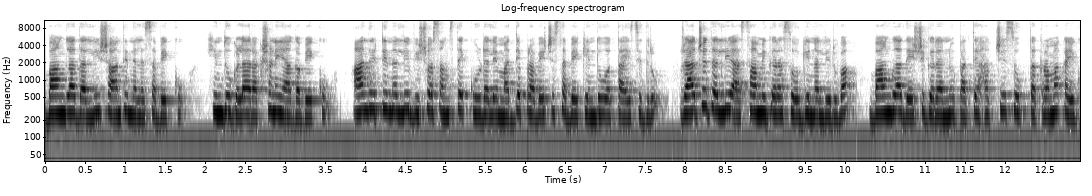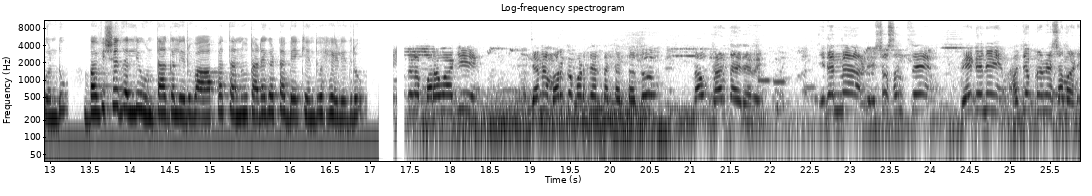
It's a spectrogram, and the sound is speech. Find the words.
ಬಾಂಗ್ಲಾದಲ್ಲಿ ಶಾಂತಿ ನೆಲೆಸಬೇಕು, ಹಿಂದೂಗಳ ರಕ್ಷಣೆಯಾಗಬೇಕು ಆ ನಿಟ್ಟಿನಲ್ಲಿ ವಿಶ್ವಸಂಸ್ಥೆ ಕೂಡಲೇ ಮಧ್ಯಪ್ರವೇಶಿಸಬೇಕೆಂದು ಒತ್ತಾಯಿಸಿದರು. ರಾಜ್ಯದಲ್ಲಿ ಅಸ್ಸಾಮಿಗರ ಸೋಗಿನಲ್ಲಿರುವ ಬಾಂಗ್ಲಾದೇಶಿಗರನ್ನು ಪತ್ತೆ ಹಚ್ಚಿ ಸೂಕ್ತ ಕ್ರಮ ಕೈಗೊಂಡು ಭವಿಷ್ಯದಲ್ಲಿ ಉಂಟಾಗಲಿರುವ ಆಪತ್ತನ್ನು ತಡೆಗಟ್ಟಬೇಕೆಂದು ಹೇಳಿದರು. ಪರವಾಗಿ ಜನ ಮರುಕು ಪಡ್ತಾ ಇರ್ತಕ್ಕಂಥದ್ದು ನಾವು ಕಾಣ್ತಾ ಇದ್ದೇವೆ. ಇದನ್ನ ವಿಶ್ವಸಂಸ್ಥೆ ಬೇಗನೆ ಮಧ್ಯಪ್ರವೇಶ ಮಾಡಿ.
